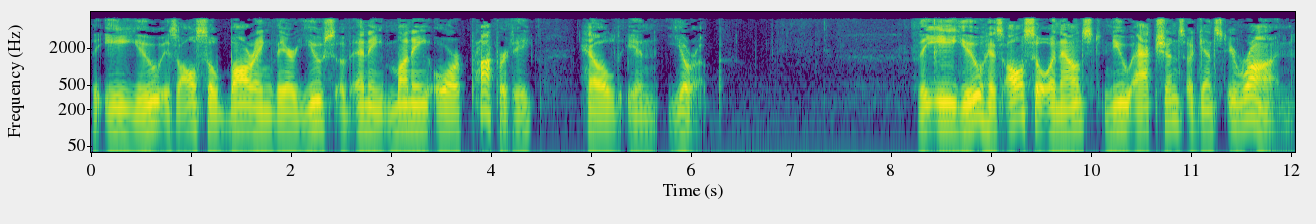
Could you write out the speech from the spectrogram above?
The EU is also barring their use of any money or property held in Europe. The EU has also announced new actions against Iran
